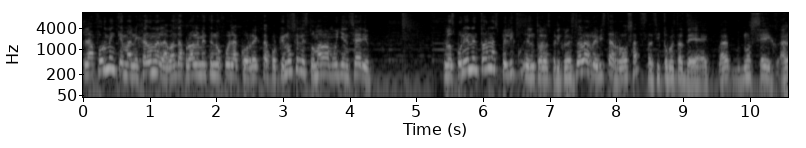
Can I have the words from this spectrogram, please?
la forma en que manejaron a la banda probablemente no fue la correcta porque no se les tomaba muy en serio. Los ponían en todas las películas, en todas las películas, en todas las revistas rosas, así como estas de, ah, no sé, ah,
